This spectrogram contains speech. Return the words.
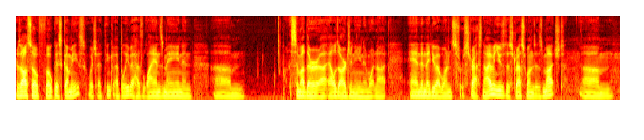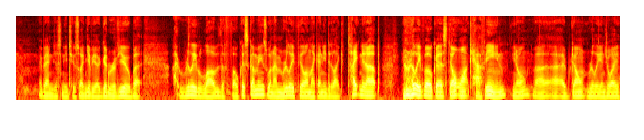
There's also Focus gummies, which I think I believe it has lion's mane and um, some other uh, L-arginine and whatnot. And then they do have ones for stress. Now I haven't used the stress ones as much. Um, maybe I just need to, so I can give you a good review. But I really love the focus gummies when I'm really feeling like I need to like tighten it up, really focus. Don't want caffeine. You know, uh, I don't really enjoy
